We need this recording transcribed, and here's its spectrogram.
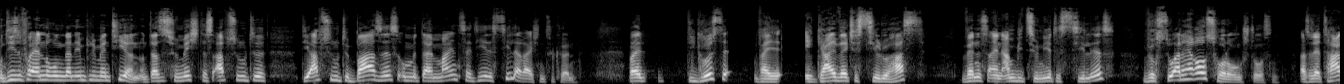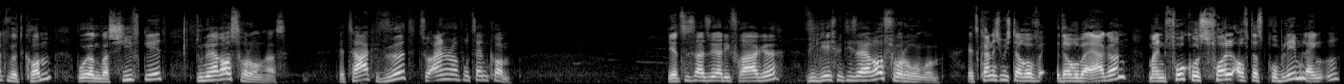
Und diese Veränderungen dann implementieren. Und das ist für mich das absolute, die absolute Basis, um mit deinem Mindset jedes Ziel erreichen zu können. Weil die größte, weil egal welches Ziel du hast, wenn es ein ambitioniertes Ziel ist, wirst du an Herausforderungen stoßen. Also der Tag wird kommen, wo irgendwas schief geht, du eine Herausforderung hast. Der Tag wird zu 100 Prozent kommen. Jetzt ist also ja die Frage, wie gehe ich mit dieser Herausforderung um? Jetzt kann ich mich darauf, darüber ärgern, meinen Fokus voll auf das Problem lenken.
